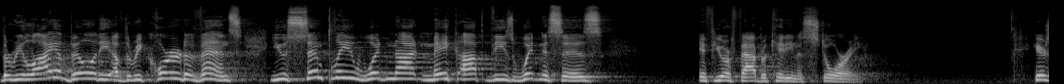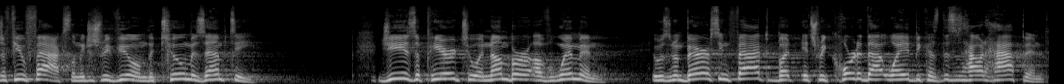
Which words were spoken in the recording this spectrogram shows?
the reliability of the recorded events. You simply would not make up these witnesses if you are fabricating a story. Here's a few facts. Let me just review them. The tomb is empty. Jesus appeared to a number of women. It was an embarrassing fact, but it's recorded that way because this is how it happened.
